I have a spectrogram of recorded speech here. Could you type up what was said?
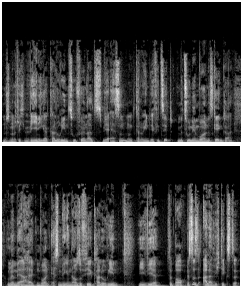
müssen wir natürlich weniger Kalorien zuführen, als wir essen und Kaloriendefizit. Wenn wir zunehmen wollen, das Gegenteil. Und wenn wir erhalten wollen, essen wir genauso viel Kalorien, wie wir verbrauchen. Das ist das Allerwichtigste.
